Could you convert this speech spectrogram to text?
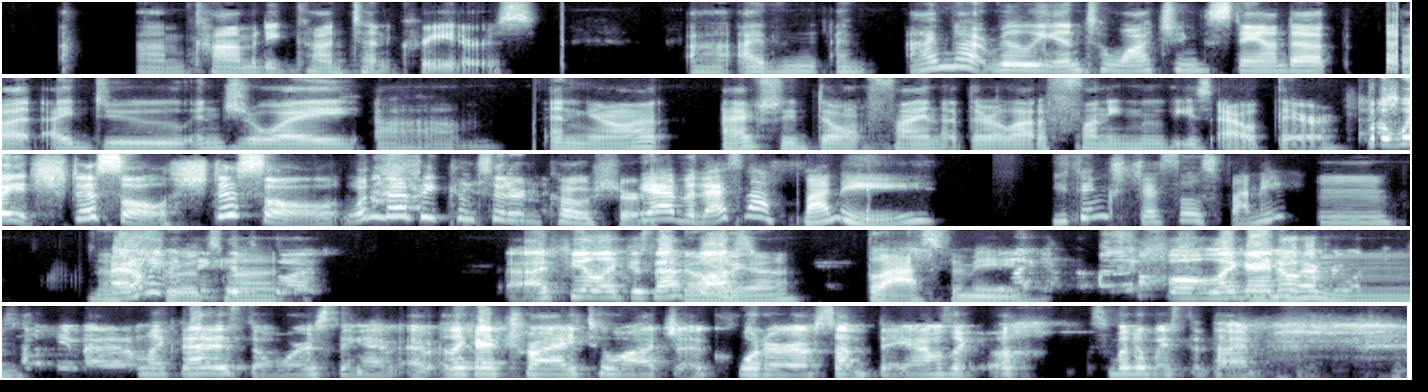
um, comedy content creators. Uh, I've I'm, I'm not really into watching stand up, but I do enjoy. Um, and you know, I, I actually don't find that there are a lot of funny movies out there. But wait, Shtisel, Shtisel, wouldn't that be considered kosher? Yeah, but that's not funny. You think Shtisel's funny? Mm, i don't true, even think it's not. good i feel like is that Oh blasphemy yeah. Blasphemy. Like- awful like i know everyone Mm. talking about it. I'm like, that is the worst thing I've ever like I tried to watch a quarter of something and I was like, ugh, what a waste of time.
